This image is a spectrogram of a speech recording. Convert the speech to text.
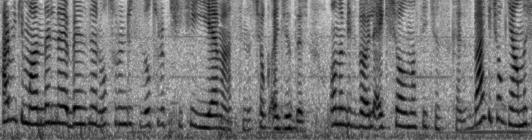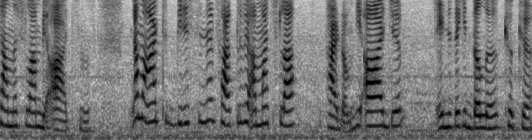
Halbuki mandalinaya benzeyen o turuncu siz oturup çiğ çiğ yiyemezsiniz. Çok acıdır. Onu biz böyle ekşi olması için sıkarız. Belki çok yanlış anlaşılan bir ağaçsınız. Ama artık birisini farklı bir amaçla pardon bir ağacı elinizdeki dalı, kökü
